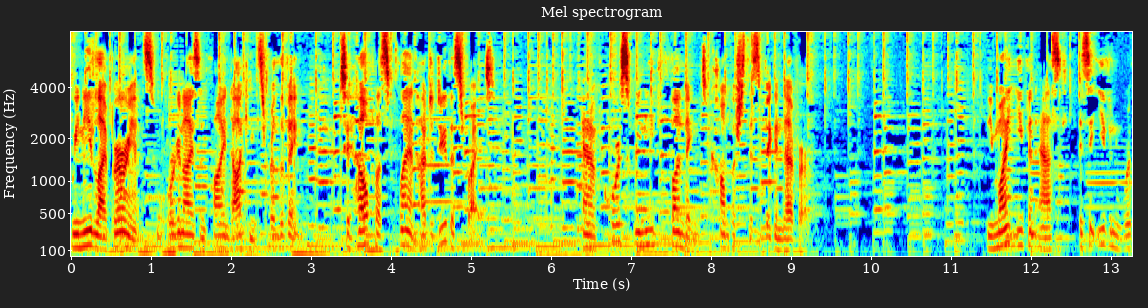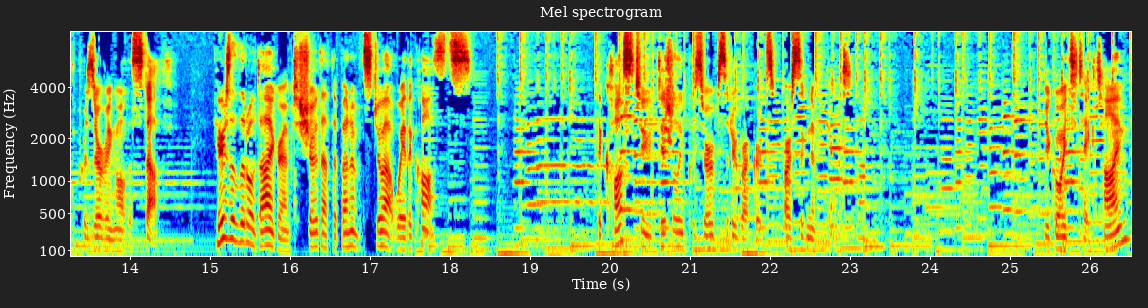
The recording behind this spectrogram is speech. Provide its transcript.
We need librarians who organize and find documents for a living to help us plan how to do this right. And of course, we need funding to accomplish this big endeavor. You might even ask, is it even worth preserving all this stuff? Here's a little diagram to show that the benefits do outweigh the costs. The costs to digitally preserve city records are significant. You're going to take time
